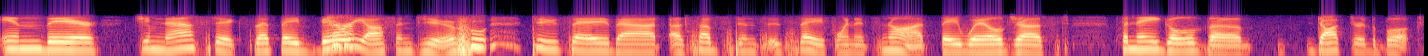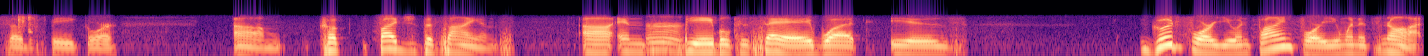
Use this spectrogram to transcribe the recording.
in their gymnastics that they very often do to say that a substance is safe when it's not. They will just finagle the doctor the book, so to speak, or um cook fudge the science uh, and Mm. be able to say what is good for you and fine for you when it's not.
